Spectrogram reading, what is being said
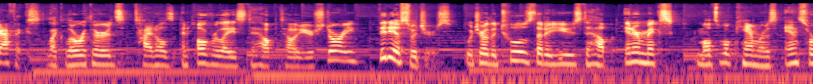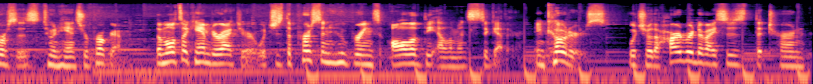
graphics like lower thirds, titles, and overlays to help tell your story, video switchers, which are the tools that are used to help intermix multiple cameras and sources to enhance your program, the multicam director, which is the person who brings all of the elements together, encoders, which are the hardware devices that turn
